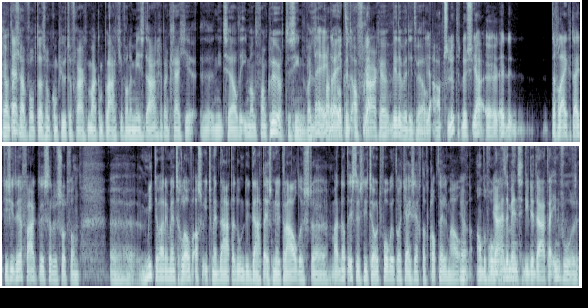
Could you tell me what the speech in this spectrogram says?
Ja, want als je bijvoorbeeld aan zo'n computer vraagt, maak een plaatje van een misdadiger, dan krijg je uh, niet zelden iemand van kleur te zien. Wat je, waarbij je kunt afvragen, willen we dit wel? Ja, absoluut. Dus ja, uh, tegelijkertijd, je ziet heel vaak, is er een soort van uh, mythe waarin mensen geloven als we iets met data doen, die data is neutraal. Dus, uh, maar dat is dus niet zo. Het voorbeeld wat jij zegt, dat klopt helemaal. Ja. Een ander voorbeeld. Ja, en de mensen die de data invoeren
